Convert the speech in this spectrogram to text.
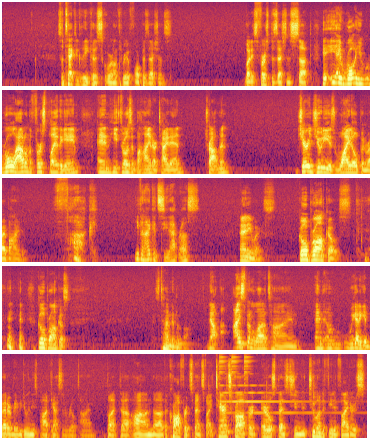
So technically, he could have scored on three or four possessions. But his first possession sucked. He, he, he roll he roll out on the first play of the game, and he throws it behind our tight end, Trautman. Jerry Jeudy is wide open right behind him. Fuck. Even I could see that, Russ. Anyways, go Broncos. go Broncos. It's time to move on. Now, I spent a lot of time, and we got to get better maybe doing these podcasts in real time. But uh, on uh, the Crawford Spence fight, Terrence Crawford, Errol Spence Jr., two undefeated fighters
